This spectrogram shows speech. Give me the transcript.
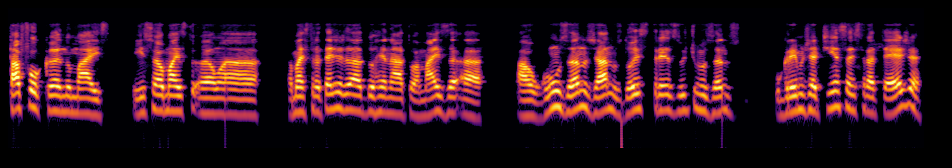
tá focando mais, isso é uma, é uma, é uma estratégia do Renato há mais há, há alguns anos já, nos dois, três últimos anos, o Grêmio já tinha essa estratégia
